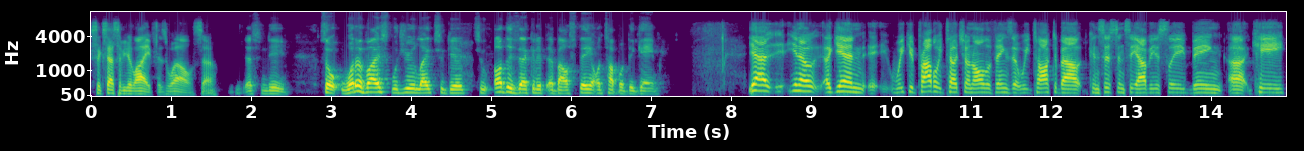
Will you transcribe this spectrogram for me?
success of your life as well so yes indeed so what advice would you like to give to other executives about staying on top of the game yeah, you know, again, we could probably touch on all the things that we talked about. Consistency, obviously, being uh, key.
